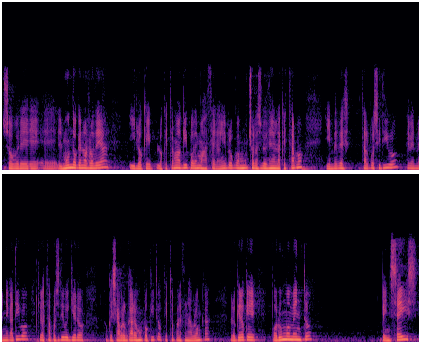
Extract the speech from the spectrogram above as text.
sobre eh, el mundo que nos rodea y lo que los que estamos aquí podemos hacer. A mí me preocupa mucho la situación en la que estamos y en vez de estar positivo, en vez de negativo, quiero estar positivo y quiero, aunque sea broncaros un poquito, que esto parece una bronca, pero quiero que por un momento penséis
